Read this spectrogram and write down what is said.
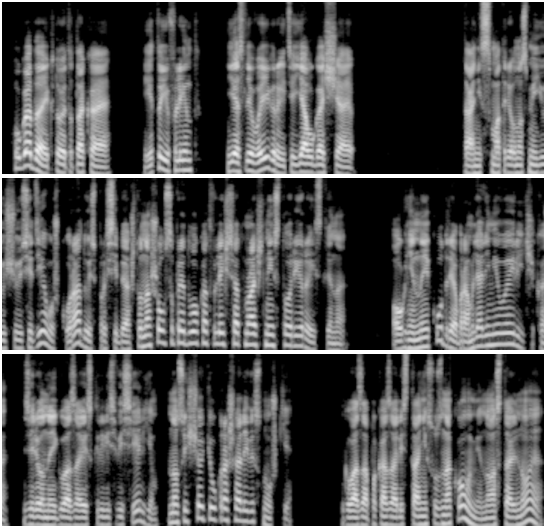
— «угадай, кто это такая. И ты, Флинт. Если выиграете, я угощаю». Танис смотрел на смеющуюся девушку, радуясь про себя, что нашелся предлог отвлечься от мрачной истории Рейстлина. Огненные кудри обрамляли милое личико, зеленые глаза искрились весельем, нос и щеки украшали веснушки — Глаза показались Танису знакомыми, но остальное...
